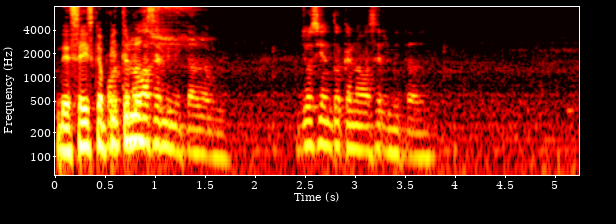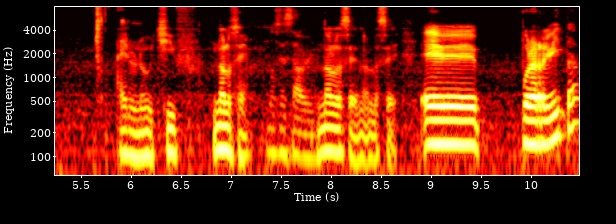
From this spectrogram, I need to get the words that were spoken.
de seis Porque capítulos. no va a ser limitada, güey. Yo siento que no va a ser limitada. I don't know, Chief. No lo sé, No se sabe. no lo sé, no lo sé. Eh, por arribita.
